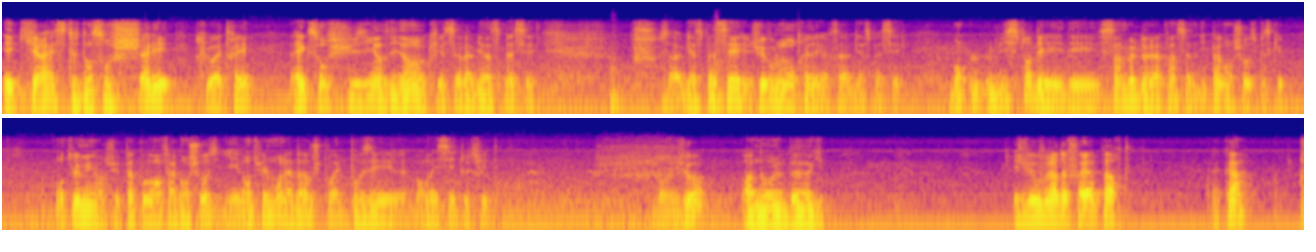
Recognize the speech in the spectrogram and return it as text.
et qui reste dans son chalet cloîtré avec son fusil en se disant que ça va bien se passer. Ça va bien se passer. Je vais vous le montrer d'ailleurs, ça va bien se passer. Bon, l'histoire des, symboles de lapin, ça ne dit pas grand chose parce que contre le mur, je vais pas pouvoir en faire grand chose. Il y a éventuellement là-bas où je pourrais le poser. Euh, bon, on va essayer tout de suite. Bonjour. Oh non, le bug. Je vais ouvrir deux fois la porte. D'accord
